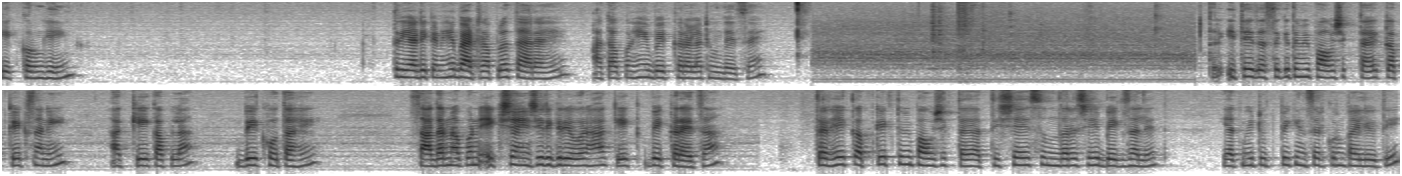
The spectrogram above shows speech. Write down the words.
केक करून घेईन. तर या ठिकाणी हे बॅटर आपलं तयार आहे. आता आपण हे बेक करायला ठेवून द्यायचं आहे तर इथे जसं की तुम्ही पाहू शकताय कपकेक्स आणि हा केक आपला बेक होत आहे. साधारण आपण एकशे ऐंशी डिग्रीवर हा केक बेक करायचा. तर हे कपकेक तुम्ही पाहू शकताय अतिशय सुंदर असे हे बेक झालेत. यात मी टूथपिक इन्सर्ट करून पाहिली होती.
